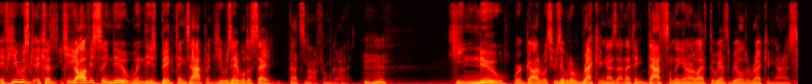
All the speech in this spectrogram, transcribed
if he was because he obviously knew when these big things happened, he was able to say that's not from God. Mm-hmm. He knew where God was. He was able to recognize that, and I think that's something in our life that we have to be able to recognize.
